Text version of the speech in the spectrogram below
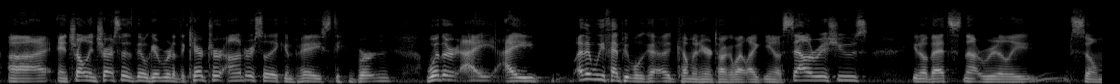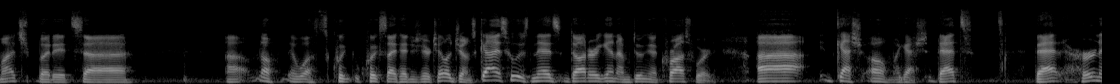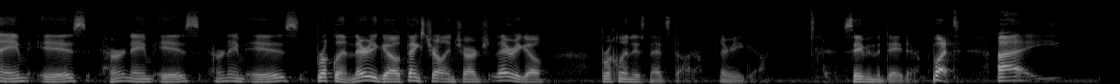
Uh, and Charlie and Char says they'll get rid of the character Andre so they can pay Steve Burton. Whether I, I, I think we've had people come in here and talk about like you know salary issues. You know that's not really so much, but it's. Uh, uh, no, well, it's quick, quick side engineer Taylor Jones. Guys, who is Ned's daughter again? I'm doing a crossword. Uh, gosh, oh my gosh, that that her name is her name is her name is Brooklyn. There you go. Thanks, Charlie in charge. There you go. Brooklyn is Ned's daughter. There you go saving the day there. But uh,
